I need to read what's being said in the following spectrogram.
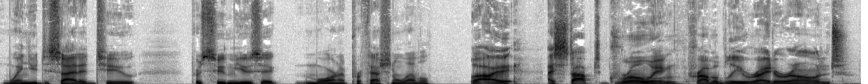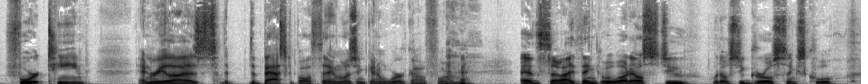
when you decided to pursue music more on a professional level? Well, I I stopped growing probably right around 14 and realized that the basketball thing wasn't going to work out for me. and so I think, well, what else do what else do girls think's cool?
